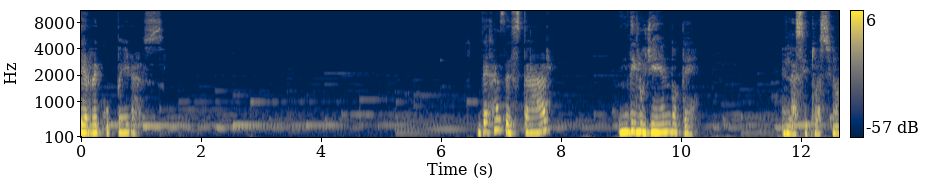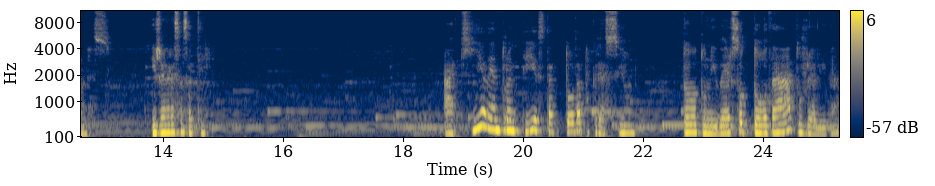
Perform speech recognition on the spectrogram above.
Te recuperas. Dejas de estar diluyéndote en las situaciones y regresas a ti. Aquí adentro en ti está toda tu creación, todo tu universo, toda tu realidad.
